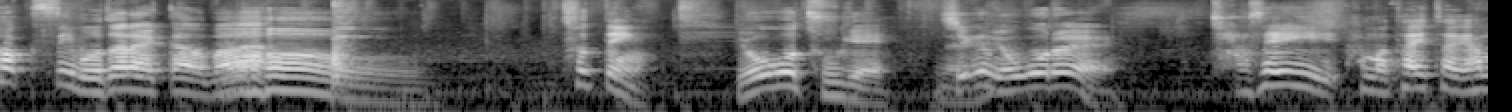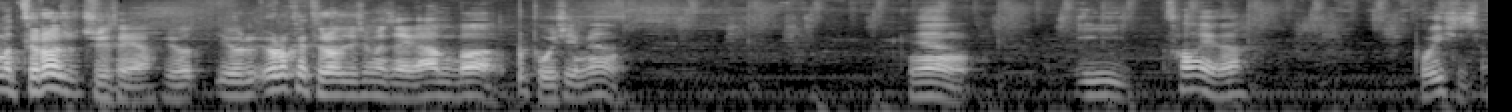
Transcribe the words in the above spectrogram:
헉씨 모자랄까봐 어, 투띵. 요거 두 개. 네. 지금 요거를 자세히 한번 타이트하게 한번 들어주세요. 요, 요, 요렇게 들어주시면 제가 한번 보시면 그냥 이 성애가 보이시죠?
